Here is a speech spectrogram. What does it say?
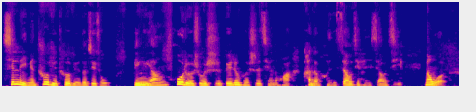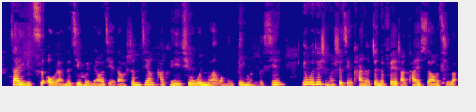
心里面特别特别的这种冰凉，或者说是对任何事情的话看得很消极，很消极。那我。在一次偶然的机会了解到生姜，它可以去温暖我们冰冷的心，因为对什么事情看的真的非常太消极了，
